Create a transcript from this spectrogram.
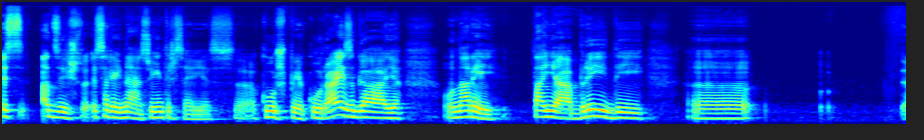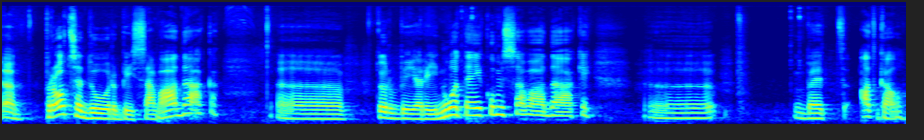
es atzīšu, es arī neesmu interesējies, uh, kurš pie kura aizgāja. Un arī tajā brīdī uh, uh, procedūra bija savādāka. Uh, tur bija arī noteikumi savādāki. Uh, bet atkal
